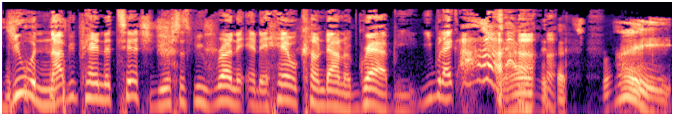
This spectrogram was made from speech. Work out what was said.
you would not be paying attention. You would just be running, and the hand would come down and grab you. You'd be like, Yeah, ah. that's right.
